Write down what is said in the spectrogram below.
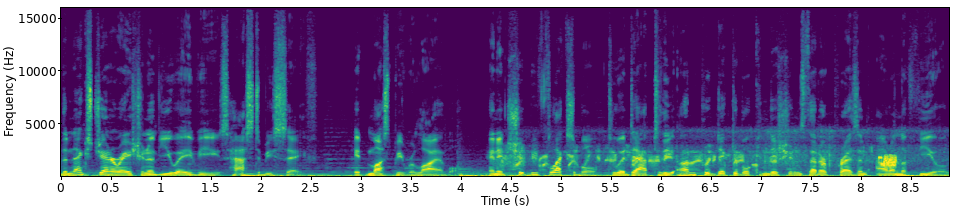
The next generation of UAVs has to be safe. It must be reliable, and it should be flexible to adapt to the unpredictable conditions that are present out on the field,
